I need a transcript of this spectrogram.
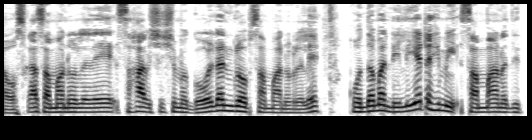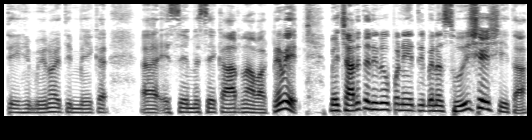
ඔස්කා සම්මානුලේ සහ විශේෂම ගෝල්ඩන් ගලෝබ් සම්මානුලේ හොඳම නිලියට හිමි සම්මානදිත්තේ හිමිෙන ඇතින් මේක එසේ මෙසේ කාරණාවක් නෙවේ මේ චරිත නිරූපණය තිබෙන සුවිශේෂීතා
